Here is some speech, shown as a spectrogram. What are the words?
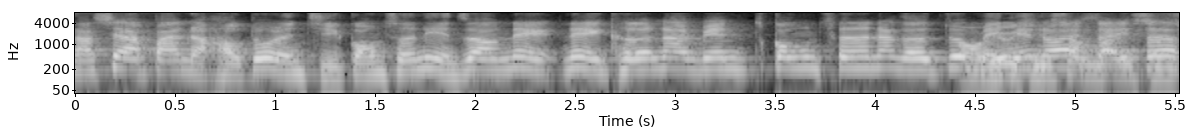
那下班了，好多人挤公车，你也知道内内科那边公车那个就哦每天都在塞车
